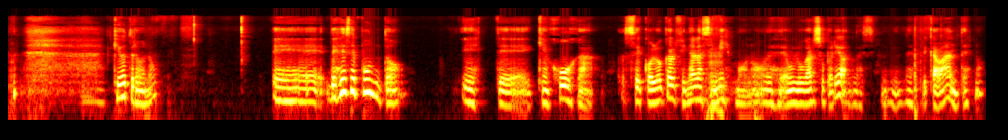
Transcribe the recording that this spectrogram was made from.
¿Qué otro, no? Eh, desde ese punto, este, quien juzga se coloca al final a sí mismo, ¿no? Desde un lugar superior, les, les explicaba antes, ¿no?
